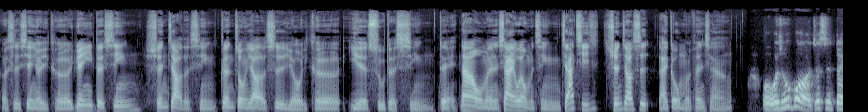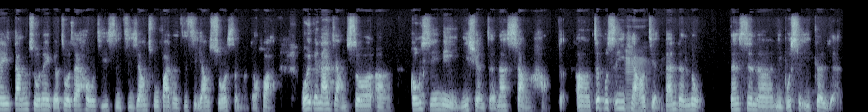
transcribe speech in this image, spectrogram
而是先有一颗愿意的心，宣教的心，更重要的是有一颗耶稣的心。对，那我们下一位，我们请佳琪宣教士来跟我们分享。我我如果就是对当初那个坐在候机室即将出发的自己要说什么的话，我会跟他讲说，呃，恭喜你，你选择那上好的，呃，这不是一条简单的路，但是呢，你不是一个人，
